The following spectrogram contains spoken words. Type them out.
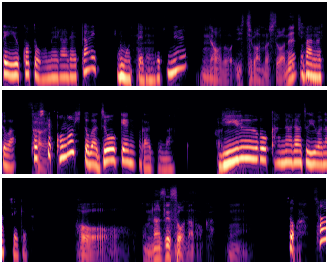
ていうことを褒められたいと思ってるんですね。なるほど。一番の人はね。一番の人は。そして、はいこの人は条件があります。はい理由を必ず言わなくちゃいけない。ほう。なぜそうなのか。うん。そう。3番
